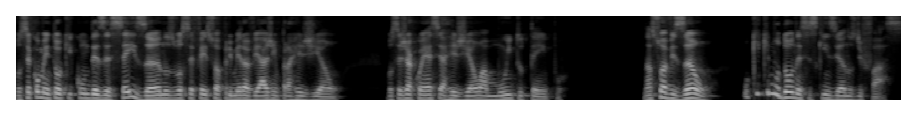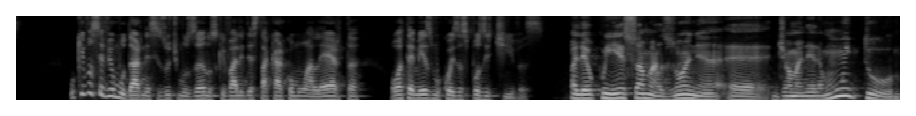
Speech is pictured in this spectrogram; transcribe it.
Você comentou que com 16 anos você fez sua primeira viagem para a região. Você já conhece a região há muito tempo. Na sua visão, o que, que mudou nesses 15 anos de FAS? O que você viu mudar nesses últimos anos que vale destacar como um alerta ou até mesmo coisas positivas? Olha, eu conheço a Amazônia é, de uma maneira muito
